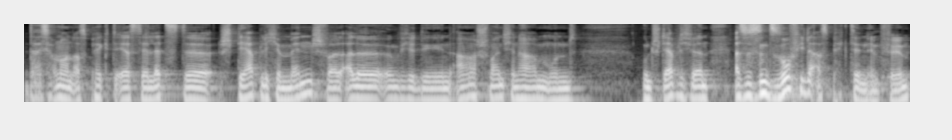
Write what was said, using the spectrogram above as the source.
da ist ja auch noch ein Aspekt, er ist der letzte sterbliche Mensch, weil alle irgendwelche DNA-Schweinchen haben und unsterblich werden. Also es sind so viele Aspekte in dem Film.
